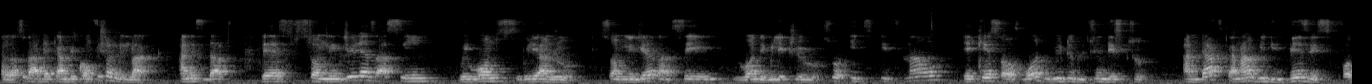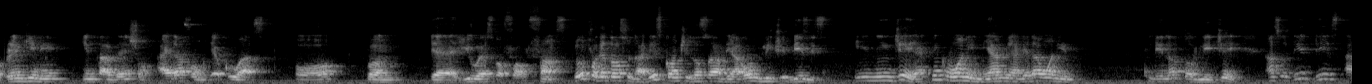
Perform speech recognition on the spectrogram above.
to, so that there can be confusion in land. And it's that there's some Nigerians are saying we want civilian rule. Some Nigerians are saying we want the military rule. So it's it's now a case of what do we do between these two? And that can now be the basis for bringing in intervention, either from ECOWAS or from the US or from France. Don't forget also that these countries also have their own military bases. In Niger, I think one in Niamey and the other one in, in the north of Niger. And so these, these are,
